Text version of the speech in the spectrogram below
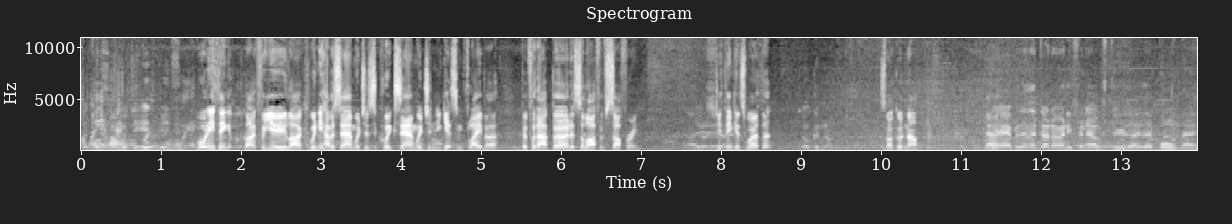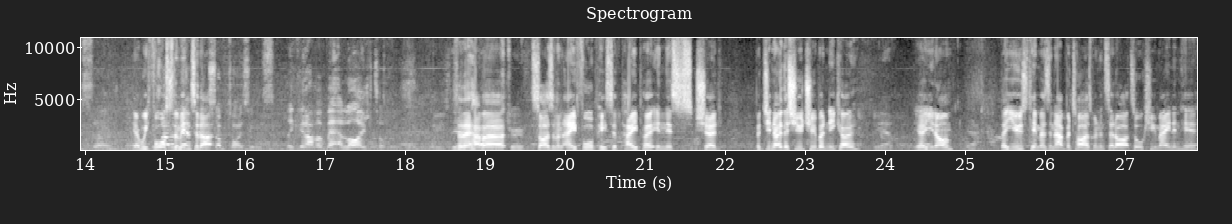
Sandwich it is, really. What do you think, like for you, like when you have a sandwich, it's a quick sandwich and you get some flavour, but for that bird, it's a life of suffering. Do you think it's worth it? It's not good enough. It's not good enough? Yeah. Yeah, but then they don't know anything else, do they? They're born there, so. Yeah, we force them into that. Subtitles. They could have a better life, Thomas. So they have a size of an A4 piece of paper in this shed. But do you know this YouTuber, Niko? Yeah. Yeah, you know him? They used him as an advertisement and said, oh, it's all humane in here.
